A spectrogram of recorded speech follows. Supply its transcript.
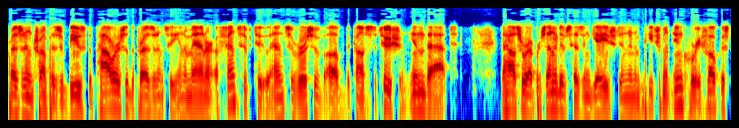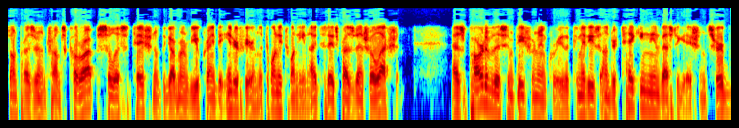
President Trump has abused the powers of the presidency in a manner offensive to and subversive of the Constitution, in that The House of Representatives has engaged in an impeachment inquiry focused on President Trump's corrupt solicitation of the government of Ukraine to interfere in the 2020 United States presidential election. As part of this impeachment inquiry, the committee is undertaking the investigation, served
